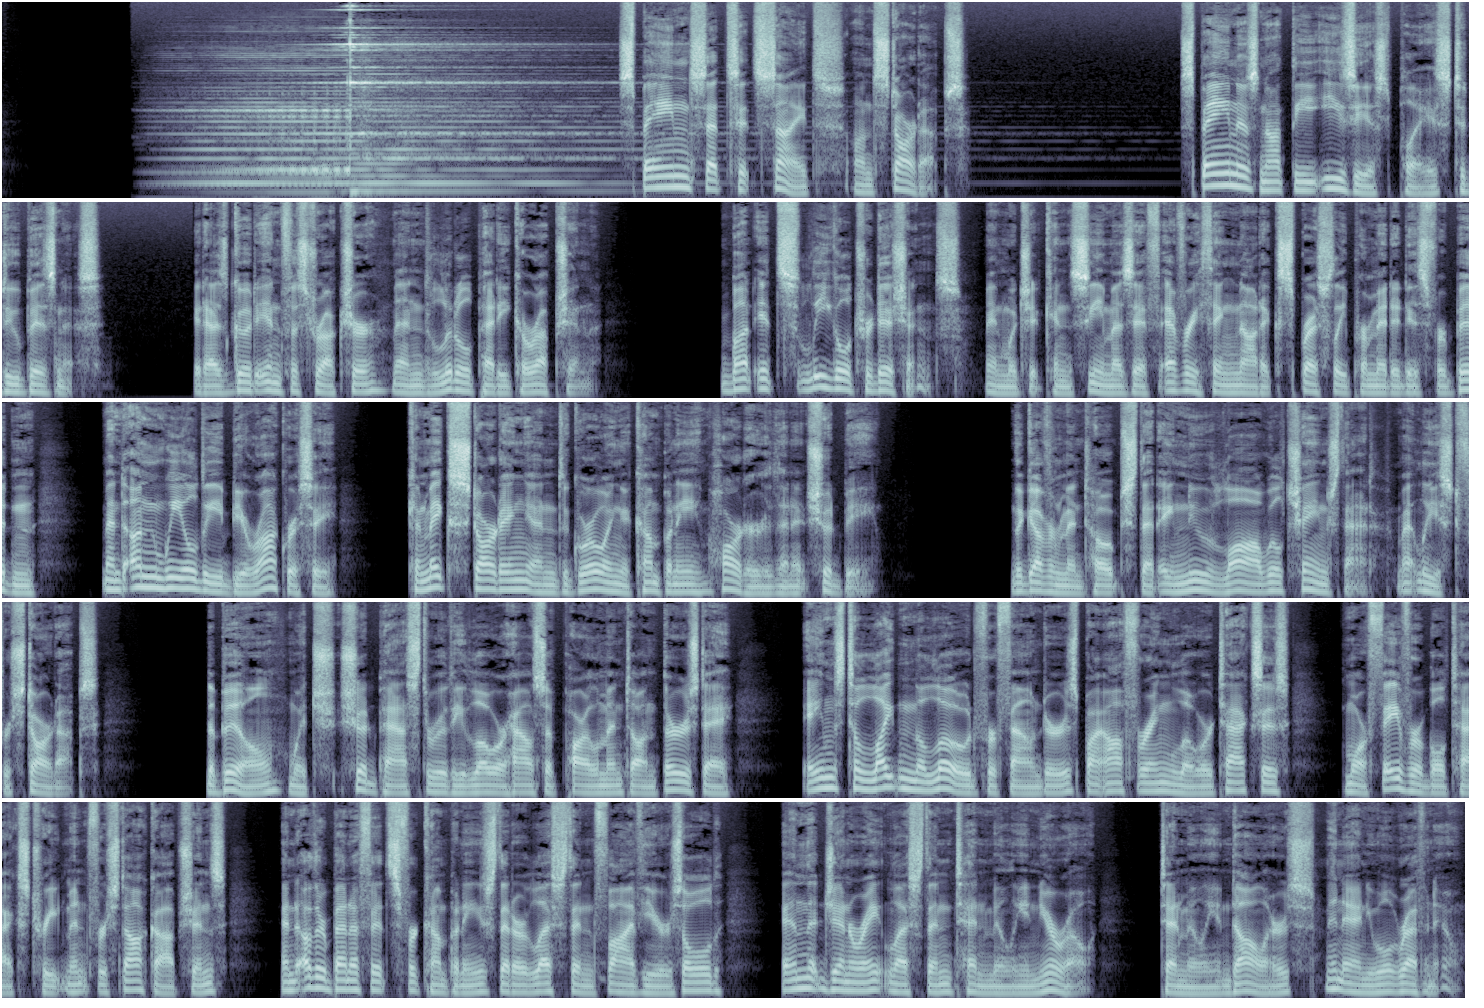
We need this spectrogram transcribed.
Spain sets its sights on startups. Spain is not the easiest place to do business. It has good infrastructure and little petty corruption. But its legal traditions, in which it can seem as if everything not expressly permitted is forbidden, and unwieldy bureaucracy, can make starting and growing a company harder than it should be. The government hopes that a new law will change that, at least for startups. The bill, which should pass through the lower house of Parliament on Thursday, aims to lighten the load for founders by offering lower taxes, more favorable tax treatment for stock options, and other benefits for companies that are less than five years old and that generate less than 10 million euro, $10 million in annual revenue.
